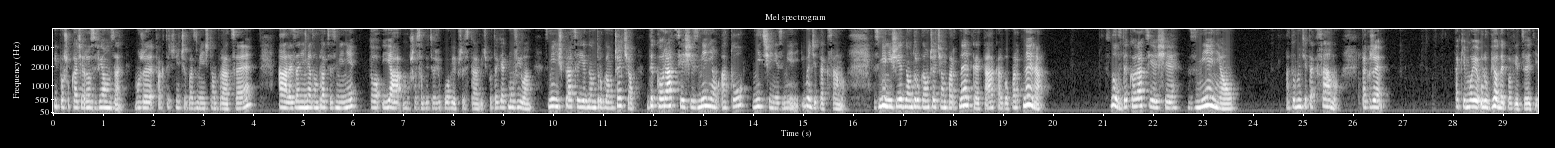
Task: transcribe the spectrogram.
i poszukać rozwiązań. Może faktycznie trzeba zmienić tą pracę, ale zanim ja tą pracę zmienię, to ja muszę sobie coś w głowie przestawić, bo tak jak mówiłam, zmienisz pracę jedną, drugą, trzecią, dekoracje się zmienią, a tu nic się nie zmieni i będzie tak samo. Zmienisz jedną, drugą, trzecią partnerkę, tak, albo partnera. Znów dekoracje się zmienią, a tu będzie tak samo. Także takie moje ulubione powiedzenie:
